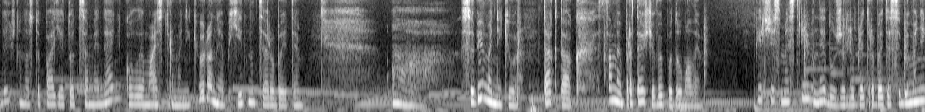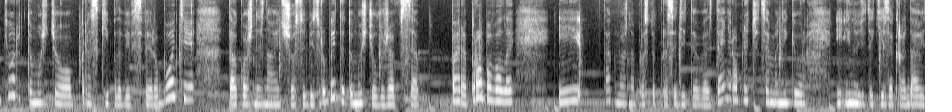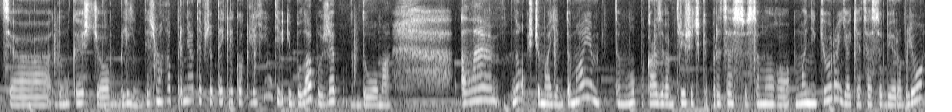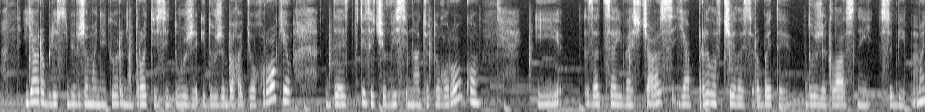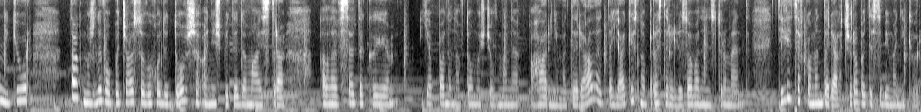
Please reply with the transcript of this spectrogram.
періодично наступає той самий день, коли майстру манікюру необхідно це робити. О, собі манікюр. Так, так, саме про те, що ви подумали. Більшість майстрів не дуже люблять робити собі манікюр, тому що прискіпливі в своїй роботі, також не знають, що собі зробити, тому що вже все перепробували. І так можна просто просидіти весь день, роблячи цей манікюр, і іноді такі закрадаються думки, що блін, ти ж могла б прийняти вже декількох клієнтів і була б уже вдома. Але ну, що маємо, то маємо, тому показую вам трішечки процесу самого манікюру, як я це собі роблю. Я роблю собі вже манікюр на протязі дуже і дуже багатьох років, десь 2018 року. І за цей весь час я приловчилась робити дуже класний собі манікюр. Так, можливо, по часу виходить довше, аніж піти до майстра, але все-таки я впевнена в тому, що в мене гарні матеріали та якісно пристерилізований інструмент. Діліться в коментарях, чи робите собі манікюр.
